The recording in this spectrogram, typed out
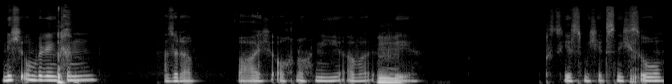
nicht unbedingt hin. Also da war ich auch noch nie, aber irgendwie hm. interessiert es mich jetzt nicht so.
